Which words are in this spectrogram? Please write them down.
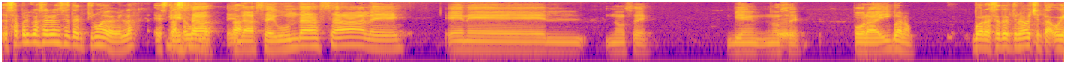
Esa película salió en el 79, ¿verdad? Esta segunda. La segunda sale en el. No sé. Bien, no sé por ahí. Bueno, por el 79, 80. Ok.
